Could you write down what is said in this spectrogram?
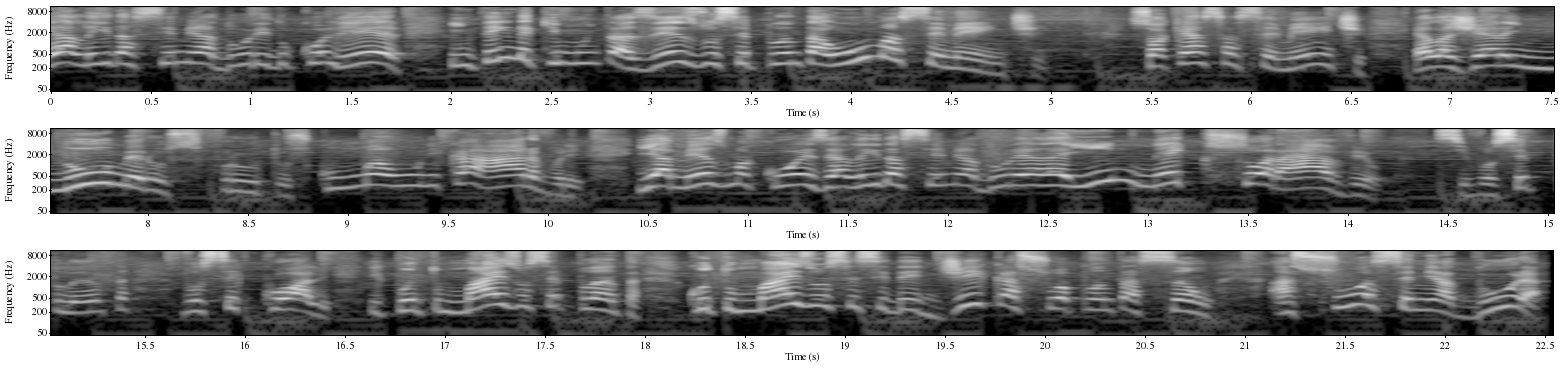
É a lei da semeadura e do colher. Entenda que muitas vezes você planta uma semente só que essa semente, ela gera inúmeros frutos com uma única árvore. E a mesma coisa, a lei da semeadura ela é inexorável. Se você planta, você colhe. E quanto mais você planta, quanto mais você se dedica à sua plantação, à sua semeadura,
